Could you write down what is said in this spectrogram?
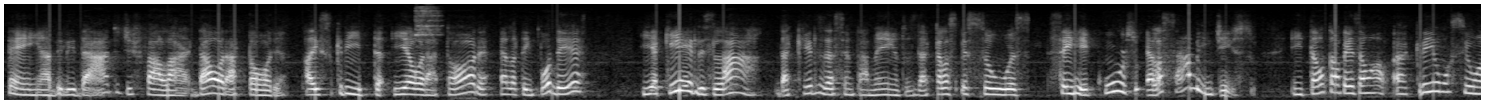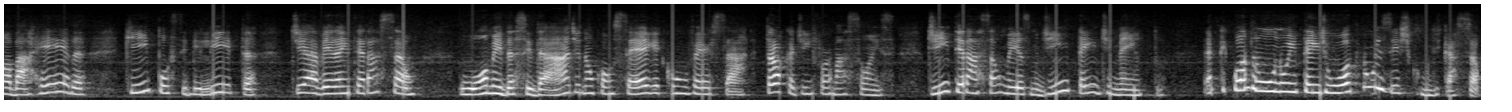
tem a habilidade de falar da oratória, a escrita e a oratória, ela tem poder. E aqueles lá, daqueles assentamentos, daquelas pessoas sem recurso, elas sabem disso. Então, talvez é criam-se uma barreira que impossibilita de haver a interação. O homem da cidade não consegue conversar, troca de informações, de interação mesmo, de entendimento. É porque quando um não entende o outro, não existe comunicação.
